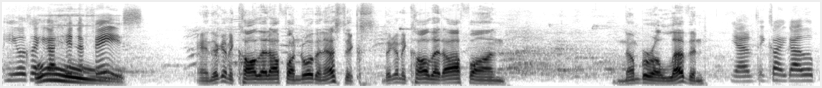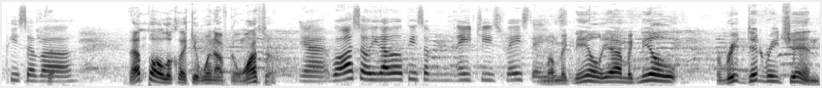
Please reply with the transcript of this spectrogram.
He looked like he got hit in the face. And they're going to call that off on Northern Essex. They're going to call that off on number 11. Yeah, I think I got a little piece of uh. That ball looked like it went off Gawanter. Yeah. Well, also he got a little piece of AG's face there. Well, McNeil, yeah, McNeil re- did reach in.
